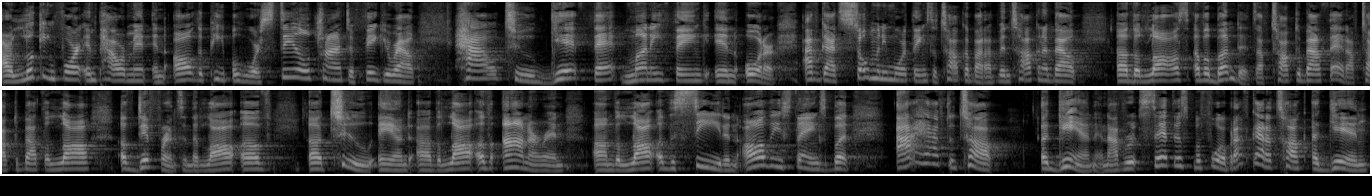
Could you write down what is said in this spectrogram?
are looking for empowerment and all the people who are still trying to figure out how to get that money thing in order. I've got so many more things to talk about. I've been talking about uh, the laws of abundance. I've talked about that. I've talked about the law of difference and the law of uh, two and uh, the law of honor and um, the law of the seed and all these things. But I have to talk again, and I've said this before, but I've got to talk again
